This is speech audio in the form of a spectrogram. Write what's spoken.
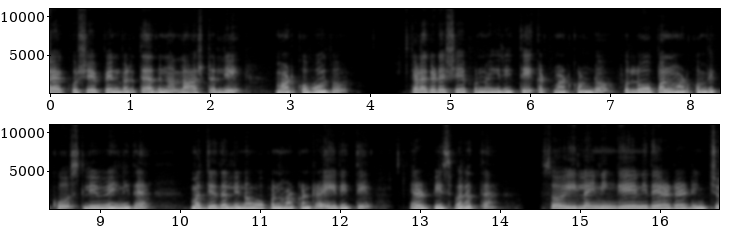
ಬ್ಯಾಕು ಶೇಪ್ ಏನು ಬರುತ್ತೆ, ಅದನ್ನು ಲಾಸ್ಟಲ್ಲಿ ಮಾಡ್ಕೋಬೋದು. ಕೆಳಗಡೆ ಶೇಪನ್ನು ಈ ರೀತಿ ಕಟ್ ಮಾಡಿಕೊಂಡು ಫುಲ್ ಓಪನ್ ಮಾಡ್ಕೊಬೇಕು. ಸ್ಲೀವ್ ಏನಿದೆ, ಮಧ್ಯದಲ್ಲಿ ನಾವು ಓಪನ್ ಮಾಡ್ಕೊಂಡ್ರೆ ಈ ರೀತಿ ಎರಡು ಪೀಸ್ ಬರುತ್ತೆ. ಸೊ ಈ ಲೈನಿಂಗ್ ಏನಿದೆ ಎರಡೆರಡು ಇಂಚು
